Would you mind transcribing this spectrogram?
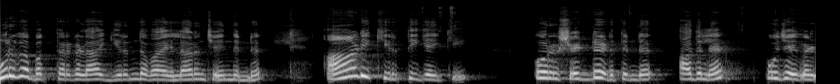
முருக பக்தர்களாக இருந்தவா எல்லாரும் சேர்ந்துண்டு ஆடி கிருத்திகைக்கு ஒரு ஷெட் எடுத்துட்டு அதில் பூஜைகள்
